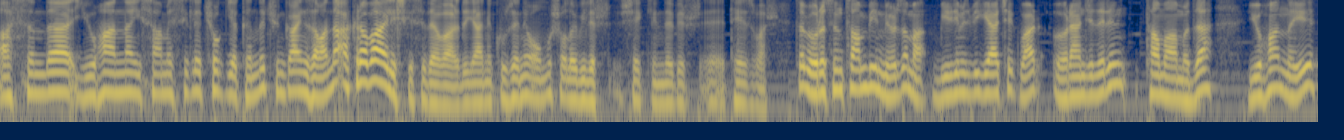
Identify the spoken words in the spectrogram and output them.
aslında Yuhanna İsa Mesih'le çok yakındı. Çünkü aynı zamanda akraba ilişkisi de vardı. Yani kuzeni olmuş olabilir şeklinde bir e, tez var. Tabii orasını tam bilmiyoruz ama bildiğimiz bir gerçek var. Öğrencilerin tamamı da Yuhanna'yı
